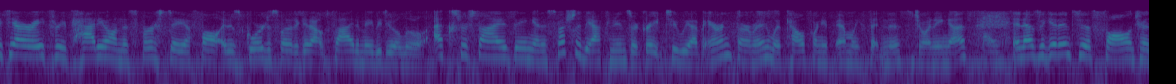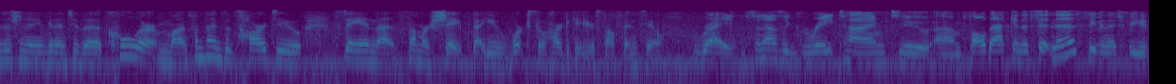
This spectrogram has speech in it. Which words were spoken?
KCRA 3 patio on this first day of fall. It is gorgeous weather to get outside and maybe do a little exercising, and especially the afternoons are great too. We have Erin Thurman with California Family Fitness joining us. Hi. And as we get into fall and transition and even into the cooler months, sometimes it's hard to stay in that summer shape that you work so hard to get yourself into. Right. So now's a great time to um, fall back into fitness, even if you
